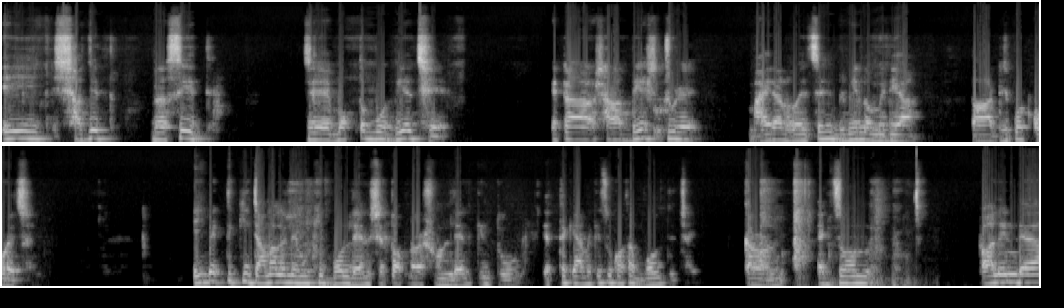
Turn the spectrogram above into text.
এই সাজিদ রাশিদ যে বক্তব্য দিয়েছে, এটা সারা দেশ জুড়ে ভাইরাল হয়েছে, বিভিন্ন মিডিয়া তার রিপোর্ট করেছে। এই ব্যক্তি কি জানালেন এবং কি বললেন সে তো আপনারা শুনলেন, কিন্তু এর থেকে আমি কিছু কথা বলতে চাই। কারণ একজন অল ইন্ডিয়া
